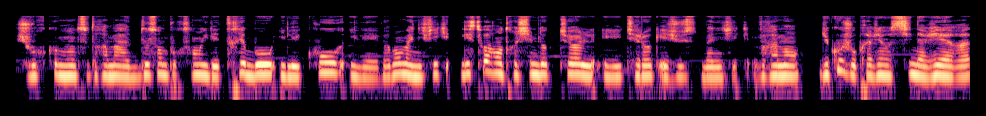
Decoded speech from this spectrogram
Je vous recommande ce drama à 200%, il est très beau, il est court, il est vraiment magnifique. L'histoire entre Shim Dok-chol et Cherok est juste magnifique, vraiment. Du coup, je vous préviens aussi, Navi Era,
